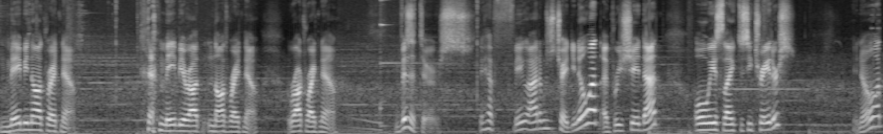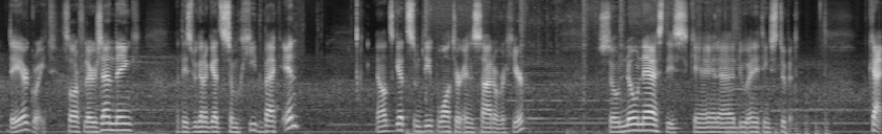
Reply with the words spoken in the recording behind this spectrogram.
Maybe not right now. Maybe not right now. Rot right now. Visitors. They have few items to trade. You know what? I appreciate that. Always like to see traders. You know what? They are great. Solar flare is ending. At least we're gonna get some heat back in. And let's get some deep water inside over here. So no nasties can uh, do anything stupid. Okay,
